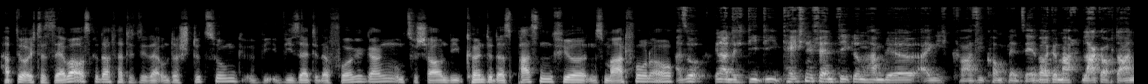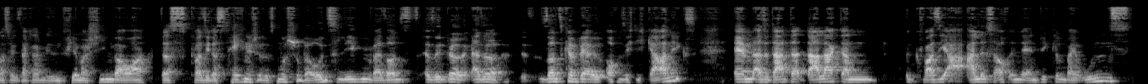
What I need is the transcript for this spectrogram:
Habt ihr euch das selber ausgedacht? Hattet ihr da Unterstützung? Wie, wie seid ihr da vorgegangen, um zu schauen, wie könnte das passen für ein Smartphone auch? Also genau, die, die technische Entwicklung haben wir eigentlich quasi komplett selber gemacht. Lag auch daran, dass wir gesagt haben, wir sind vier Maschinenbauer. Das quasi das Technische, das muss schon bei uns liegen, weil sonst also sind wir, also sonst können wir offensichtlich gar nichts. Ähm, also da, da, da lag dann quasi alles auch in der Entwicklung bei uns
